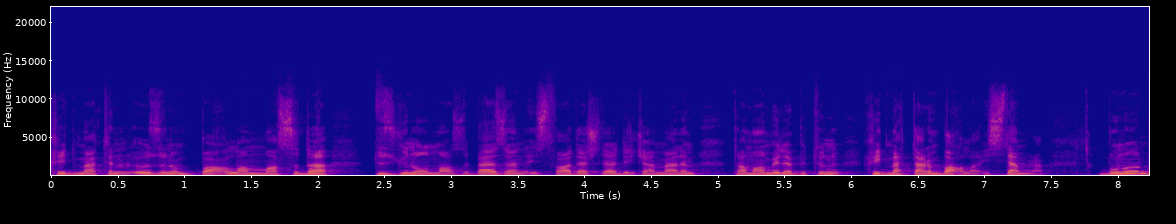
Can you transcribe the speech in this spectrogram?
xidmət xidmətinin özünün bağlanması da düzgün olmazdı. Bəzən istifadəçilər deyir ki, mənim tamamilə bütün xidmətlərimi bağla, istəmirəm. Bunun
